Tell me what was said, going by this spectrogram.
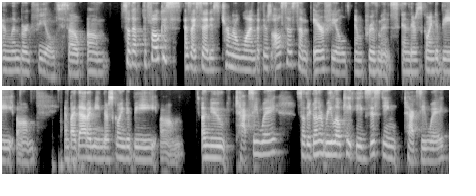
and Lindbergh Field. So, um, so the, the focus, as I said, is Terminal One, but there's also some airfield improvements, and there's going to be, um, and by that I mean there's going to be um, a new taxiway. So they're going to relocate the existing taxiway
